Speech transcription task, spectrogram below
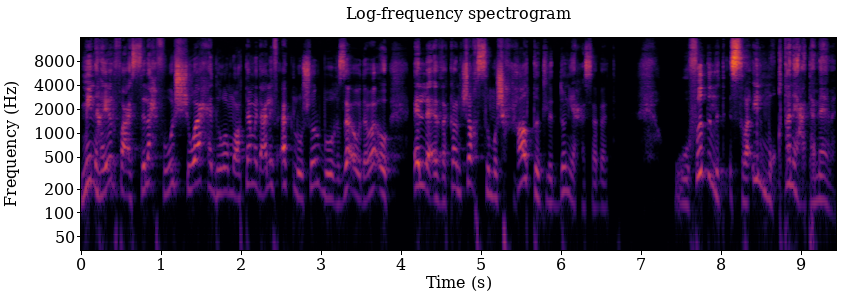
مين هيرفع السلاح في وش واحد هو معتمد عليه في اكله وشربه وغذائه ودوائه إلا إذا كان شخص مش حاطط للدنيا حسابات. وفضلت إسرائيل مقتنعة تماما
